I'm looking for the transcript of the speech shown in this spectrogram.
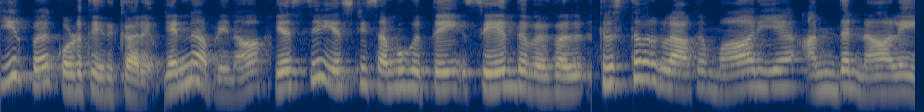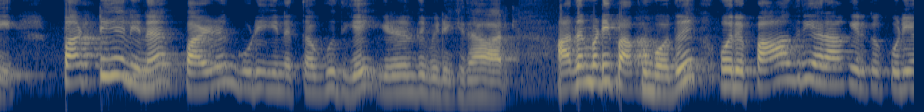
தீர்ப்பை கொடுத்து இருக்காரு என்ன அப்படின்னா எஸ்சி எஸ்டி சமூகத்தை சேர்ந்தவர்கள் கிறிஸ்தவர்களாக மாறிய அந்த நாளே பட்டியலின பழங்குடியின தகுதியை இழந்து விடுகிறார். அதன்படி பார்க்கும்போது ஒரு பாதிரியாராக இருக்கக்கூடிய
